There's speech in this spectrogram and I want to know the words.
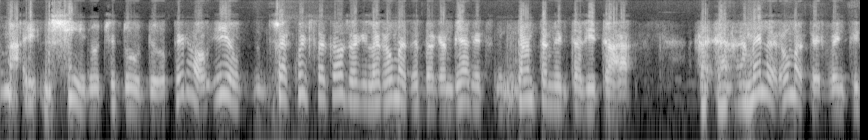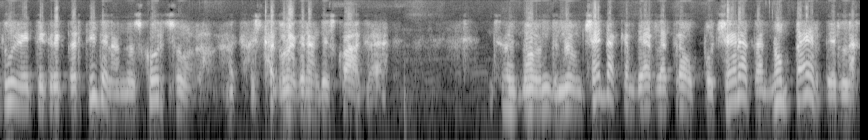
Ma eh, sì, non c'è dubbio, però io, cioè questa cosa che la Roma debba cambiare tanta mentalità, eh, a me la Roma per 22-23 partite l'anno scorso è stata una grande squadra, eh. cioè, non, non, c'è da cambiarla troppo, c'era da non perderla,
